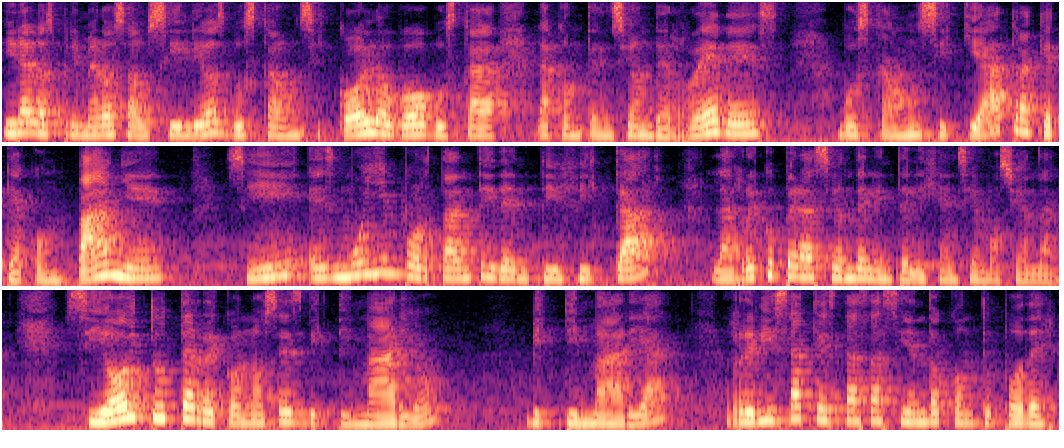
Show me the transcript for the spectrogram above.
ir a los primeros auxilios, busca un psicólogo, busca la contención de redes, busca un psiquiatra que te acompañe, ¿sí? Es muy importante identificar la recuperación de la inteligencia emocional. Si hoy tú te reconoces victimario, victimaria, revisa qué estás haciendo con tu poder.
